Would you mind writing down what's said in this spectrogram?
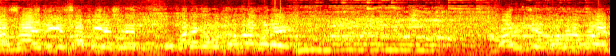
চাষা এদিকে চাপিয়েছেন ওখানে কেমন ঝগড়া করে? বাড়িতে ঝগড়া করেন?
